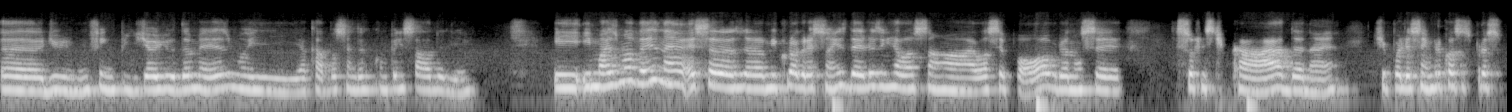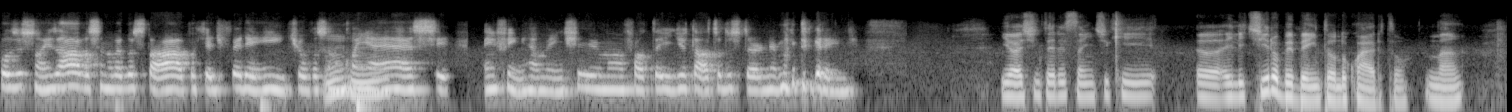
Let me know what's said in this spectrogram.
É, de, enfim, pedir ajuda mesmo e acaba sendo recompensado ali. E, e mais uma vez, né, essas uh, microagressões deles em relação a ela ser pobre, ou não ser sofisticada, né? Tipo, ele sempre com essas pressuposições, ah, você não vai gostar porque é diferente, ou você não uhum. conhece. Enfim, realmente uma falta de tato do é muito grande. E eu acho interessante que uh, ele tira o bebê, então, do quarto, né?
